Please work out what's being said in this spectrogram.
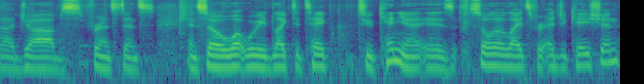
uh, jobs, for instance. And so what we'd like to take to Kenya is solar lights for education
